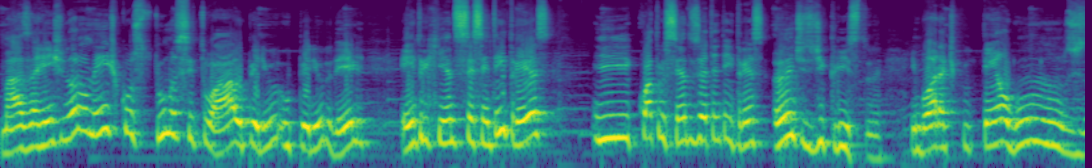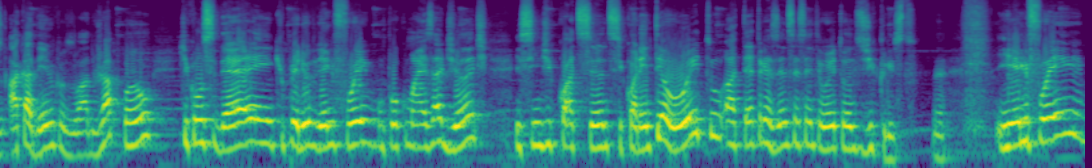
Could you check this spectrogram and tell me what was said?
Mas a gente normalmente costuma situar o período, o período dele entre 563 e 483 antes de Cristo, né? Embora tipo tenha alguns acadêmicos lá do Japão que considerem que o período dele foi um pouco mais adiante, e sim de 448 até 368 antes de Cristo, né? E ele foi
